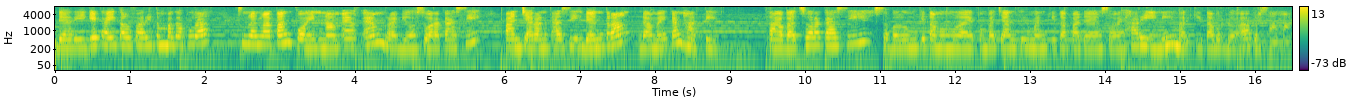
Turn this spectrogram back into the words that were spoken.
Dari GKI Kalvari Tembagapura 98.6 FM Radio Suara Kasih Pancaran Kasih dan Terang Damaikan Hati Sahabat Suara Kasih, sebelum kita memulai pembacaan firman kita pada sore hari ini, mari kita berdoa bersama.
